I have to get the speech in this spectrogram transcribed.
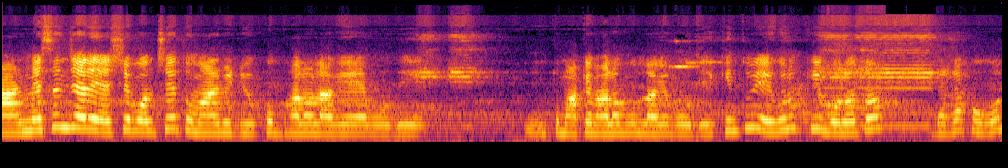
আর মেসেঞ্জারে এসে বলছে তোমার ভিডিও খুব ভালো লাগে বৌদি। তোমাকে ভালো লাগে বৌদি। কিন্তু এগুলো কি বলো তো দেখা খবর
